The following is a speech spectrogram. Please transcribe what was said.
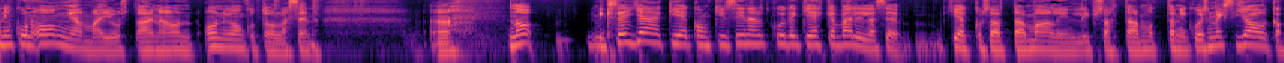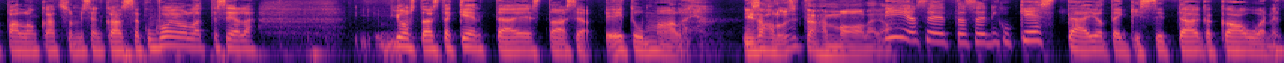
niin kun ongelma just aina on, on jonkun tuollaisen, äh, no miksei jääkiekonkin, siinä nyt kuitenkin ehkä välillä se kiekko saattaa maaliin lipsahtaa, mutta niin kuin esimerkiksi jalkapallon katsomisen kanssa, kun voi olla, että siellä jostain sitä kenttää ees taas ja ei tule maaleja. Niin sä haluaisit tähän maaleja. Niin ja se, että se niinku kestää jotenkin sitten aika kauan. Et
